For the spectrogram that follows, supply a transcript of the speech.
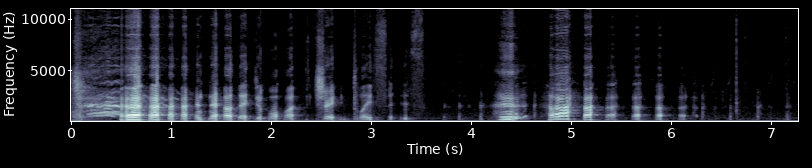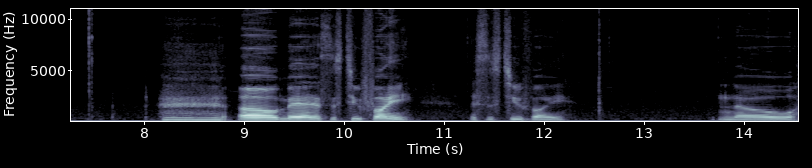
now they don't want to trade places. oh man, this is too funny. This is too funny. No.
